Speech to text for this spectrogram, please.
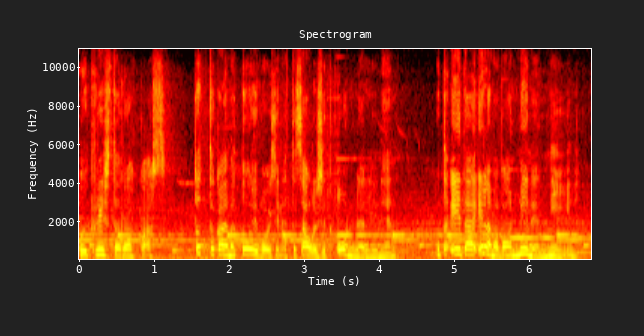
Voi Krista rakas, totta kai mä toivoisin, että sä olisit onnellinen. Mutta ei tää elämä vaan mene niin.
